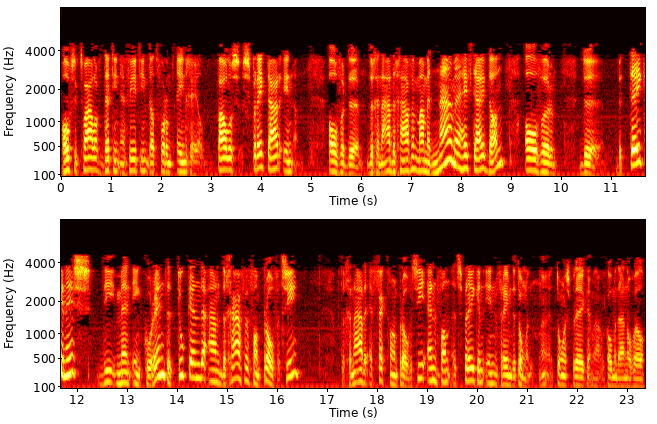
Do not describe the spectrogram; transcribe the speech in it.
hoofdstuk 12, 13 en 14, dat vormt één geheel. Paulus spreekt daarin over de, de genadegaven, maar met name heeft hij dan over de betekenis die men in Korinthe toekende aan de gave van profetie, de genade-effect van profetie en van het spreken in vreemde tongen. Tongen spreken, nou, we komen daar nog wel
